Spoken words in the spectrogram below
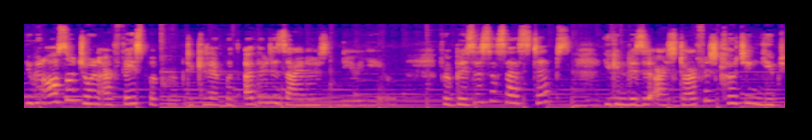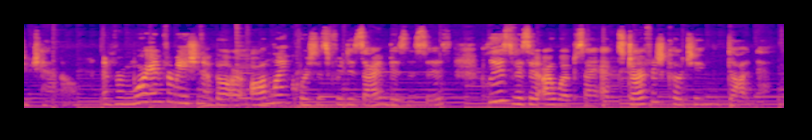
You can also join our Facebook group to connect with other designers near you. For business success tips, you can visit our Starfish Coaching YouTube channel. And for more information about our online courses for design businesses, please visit our website at starfishcoaching.net.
